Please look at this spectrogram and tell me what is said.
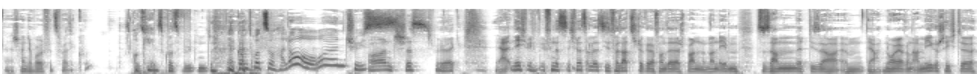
da erscheint der Wolf für zwei Sekunden. Ist kurz, Okay. Ist kurz wütend. Er kommt kurz so, hallo und tschüss. Und tschüss, ich bin weg. Ja, nee, ich, ich finde das, ich finde das alles, diese Versatzstücke davon sehr, sehr spannend. Und dann eben zusammen mit dieser, ähm, ja, neueren Armeegeschichte,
